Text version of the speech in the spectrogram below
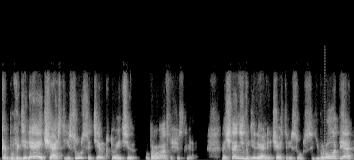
как бы выделяя часть ресурса тем, кто эти права осуществляет. Значит, они выделяли часть ресурса Европе,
